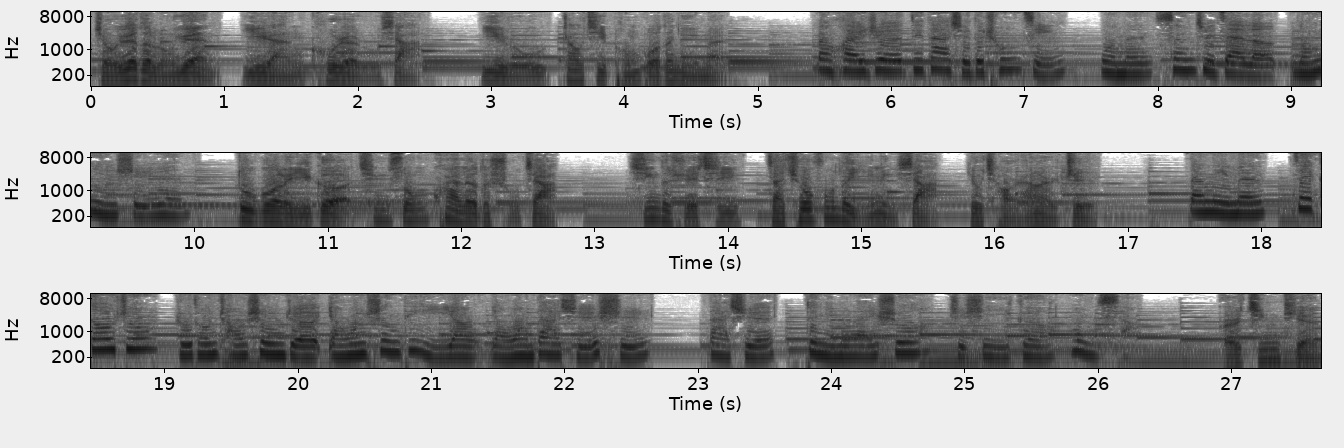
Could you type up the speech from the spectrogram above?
九月的龙院依然酷热如夏，一如朝气蓬勃的你们。满怀着对大学的憧憬，我们相聚在了龙岩学院，度过了一个轻松快乐的暑假。新的学期在秋风的引领下又悄然而至。当你们在高中如同朝圣者仰望圣地一样仰望大学时，大学对你们来说只是一个梦想。而今天，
